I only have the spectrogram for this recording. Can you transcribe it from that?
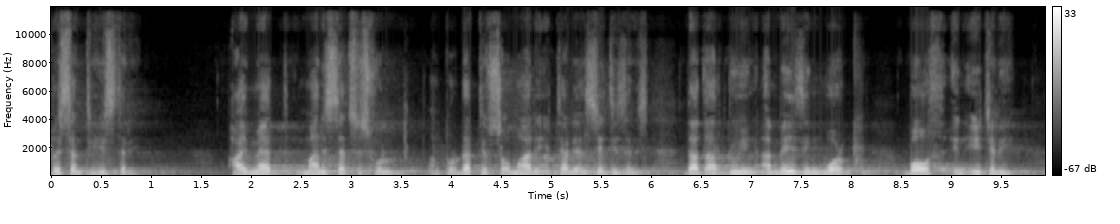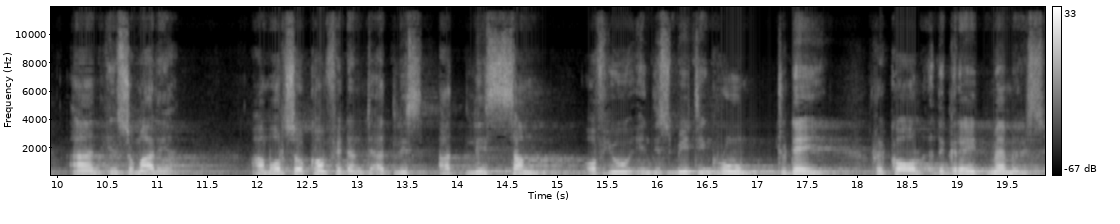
recent history. I met many successful and productive Somali Italian citizens that are doing amazing work both in Italy and in Somalia. I'm also confident at least, at least some of you in this meeting room today recall the great memories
